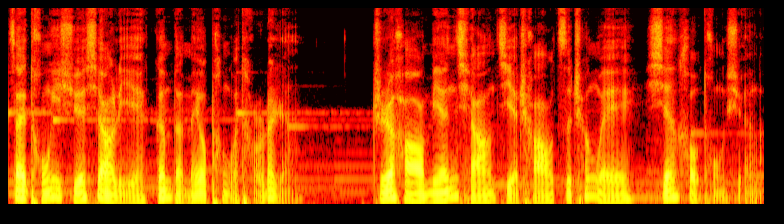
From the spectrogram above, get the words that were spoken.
在同一学校里根本没有碰过头的人。只好勉强解嘲，自称为先后同学了。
